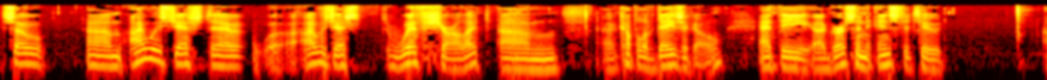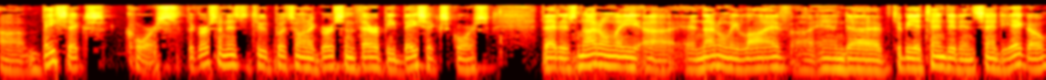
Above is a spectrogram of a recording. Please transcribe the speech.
So um, I was just uh, I was just with Charlotte um, a couple of days ago at the uh, Gerson Institute uh, Basics course. The Gerson Institute puts on a Gerson Therapy Basics course that is not only uh, not only live uh, and uh, to be attended in San Diego,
